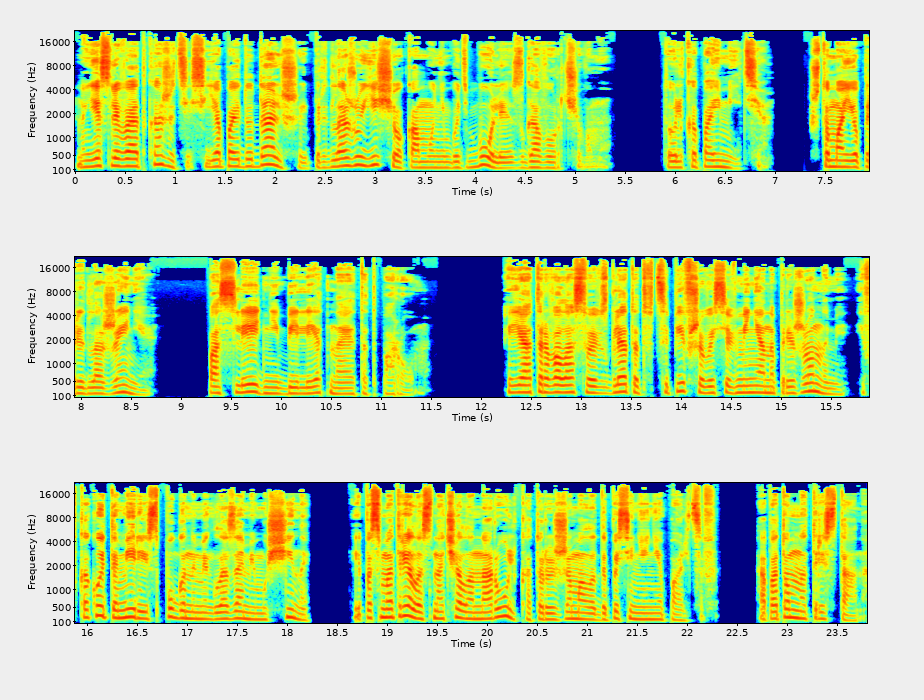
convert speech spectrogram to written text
Но если вы откажетесь, я пойду дальше и предложу еще кому-нибудь более сговорчивому. Только поймите, что мое предложение — последний билет на этот паром. Я оторвала свой взгляд от вцепившегося в меня напряженными и в какой-то мере испуганными глазами мужчины и посмотрела сначала на руль, который сжимала до посинения пальцев, а потом на Тристана.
